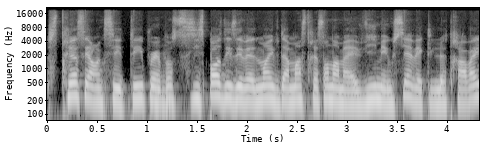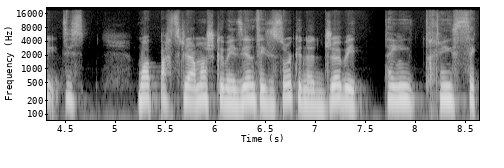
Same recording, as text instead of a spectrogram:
stress et anxiété, peu importe s'il se passe des événements évidemment stressants dans ma vie, mais aussi avec le travail. Moi, particulièrement, je suis comédienne, fait que c'est sûr que notre job est intrinsèque.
